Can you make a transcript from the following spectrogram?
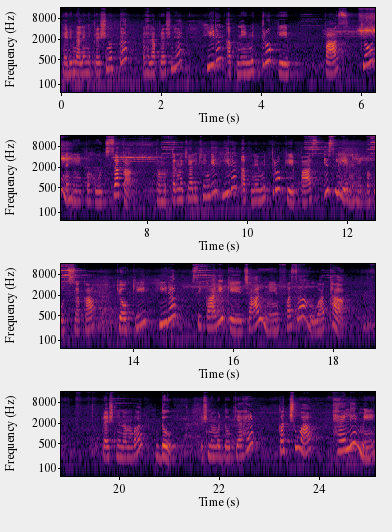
हेडिंग डालेंगे प्रश्न उत्तर पहला प्रश्न है हिरन अपने मित्रों के पास क्यों नहीं पहुँच सका? तो हम उत्तर में क्या लिखेंगे? हिरन अपने मित्रों के पास इसलिए नहीं पहुँच सका क्योंकि हिरन शिकारी के जाल में फंसा हुआ था। प्रश्न नंबर दो। प्रश्न नंबर दो क्या है? कछुआ थैले में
